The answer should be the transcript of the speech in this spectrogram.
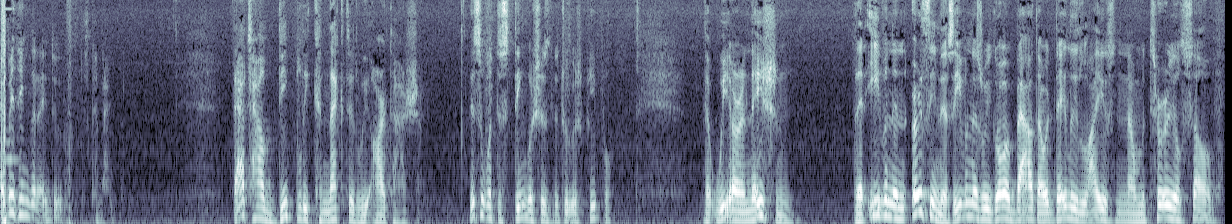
Everything that I do is connected. That's how deeply connected we are to Hashem. This is what distinguishes the Jewish people. That we are a nation that even in earthiness, even as we go about our daily lives and our material self,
